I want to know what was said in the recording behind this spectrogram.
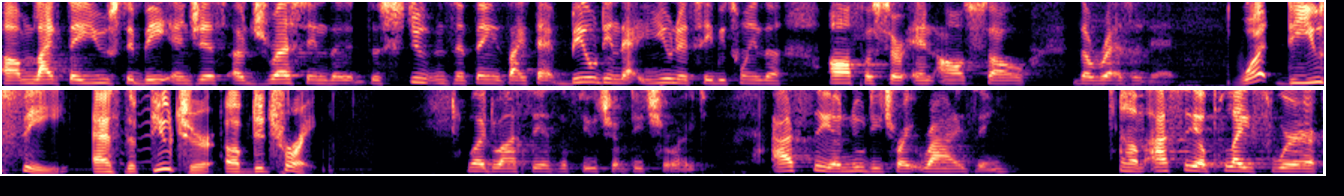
um, like they used to be, and just addressing the, the students and things like that, building that unity between the officer and also the resident. What do you see as the future of Detroit? What do I see as the future of Detroit? I see a new Detroit rising. Um, I see a place where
